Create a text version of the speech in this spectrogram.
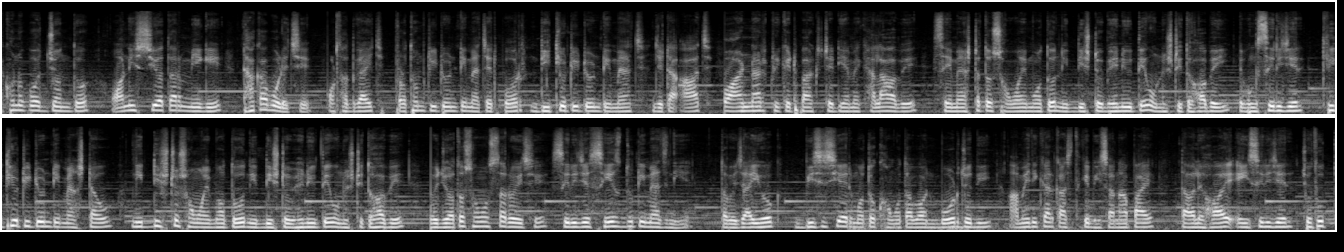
এখনও পর্যন্ত অনিশ্চয়তার মেঘে ঢাকা পড়েছে। অর্থাৎ গাইজ প্রথম টি টোয়েন্টি ম্যাচের পর দ্বিতীয় টি টোয়েন্টি ম্যাচ যেটা আজ ওয়ার্নার ক্রিকেট পার্ক স্টেডিয়ামে খেলা হবে, সেই ম্যাচটা তো সময় মতো নির্দিষ্ট ভেন্যুতে অনুষ্ঠিত হবেই এবং সিরিজের তৃতীয় টি টোয়েন্টি ম্যাচটাও নির্দিষ্ট সময় মতো নির্দিষ্ট ভেন্যুতে অনুষ্ঠিত হবে। তবে যত সমস্যা রয়েছে, সিরিজের শেষ দুটি ম্যাচ নিয়ে। তবে যাই হোক বিসিসিআইয়ের মতো ক্ষমতাবান বোর্ড যদি আমেরিকার কাছ থেকে ভিসা না পায়, তাহলে হয় এই সিরিজের চতুর্থ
